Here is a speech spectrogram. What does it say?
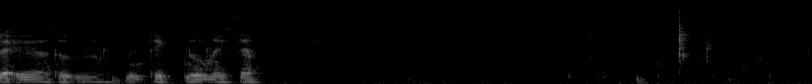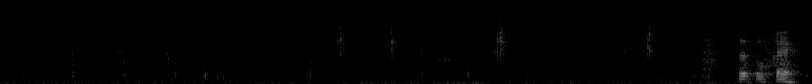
Để ờ, thử miếng thịt nướng này xem. Rất ok.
